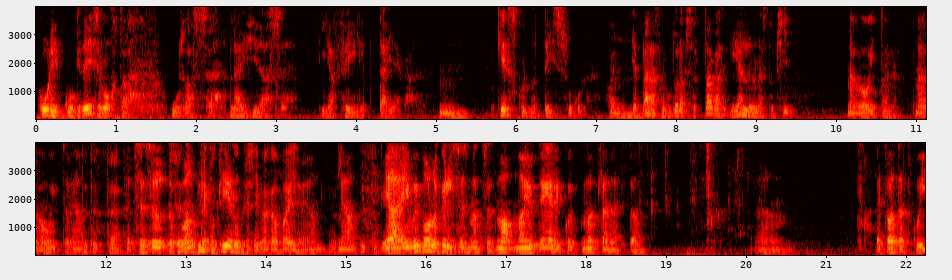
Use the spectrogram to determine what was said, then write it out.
kolib kuhugi teise kohta USA-sse, Lähis-Idasse ja fail ib täiega. Mm.. keskkond on teistsugune on mm. ja pärast nagu tuleb sealt tagasi jälle õnnestub siin. väga huvitav, väga huvitav jah, et, et, et see sõltub see, kontekstist ikkagi väga palju jah, jah. ja ei, võib-olla küll selles mõttes, et ma, ma ju tegelikult mõtlen, et ähm, et vaata, et kui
